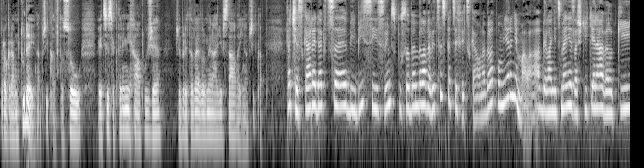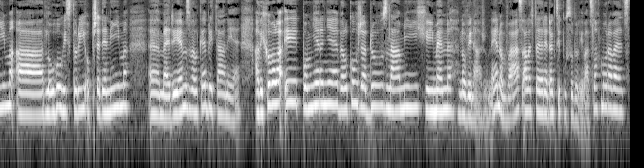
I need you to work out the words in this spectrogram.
program Today například. To jsou věci, se kterými chápu, že, že Britové velmi rádi vstávají například. Ta česká redakce BBC svým způsobem byla velice specifická. Ona byla poměrně malá, byla nicméně zaštítěná velkým a dlouhou historií opředeným eh, médiem z Velké Británie a vychovala i poměrně velkou řadu známých jmen novinářů. Nejenom vás, ale v té redakci působil i Václav Moravec,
